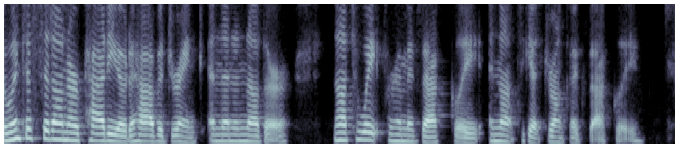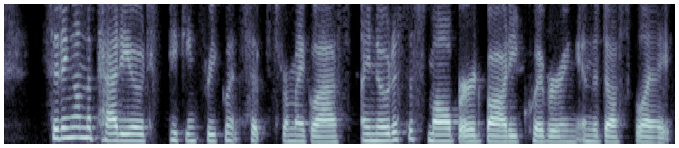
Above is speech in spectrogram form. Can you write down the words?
I went to sit on our patio to have a drink and then another. not to wait for him exactly, and not to get drunk exactly. Sitting on the patio, taking frequent sips from my glass, I noticed a small bird body quivering in the dusk light.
